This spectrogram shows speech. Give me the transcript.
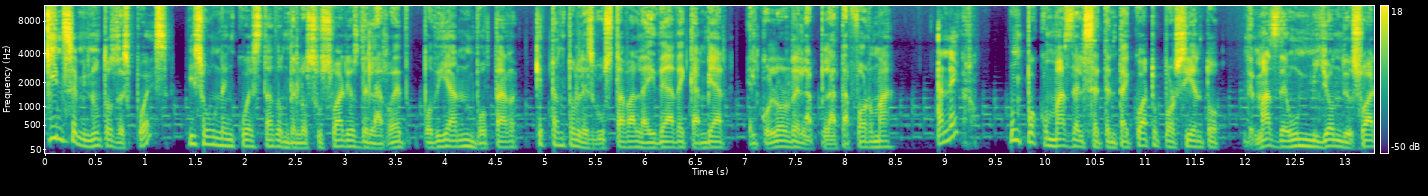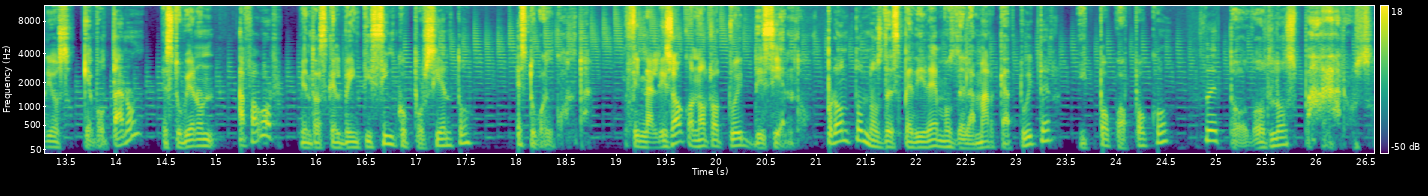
15 minutos después, hizo una encuesta donde los usuarios de la red podían votar qué tanto les gustaba la idea de cambiar el color de la plataforma a negro un poco más del 74% de más de un millón de usuarios que votaron estuvieron a favor, mientras que el 25% estuvo en contra. Finalizó con otro tweet diciendo, pronto nos despediremos de la marca Twitter y poco a poco de todos los pájaros.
